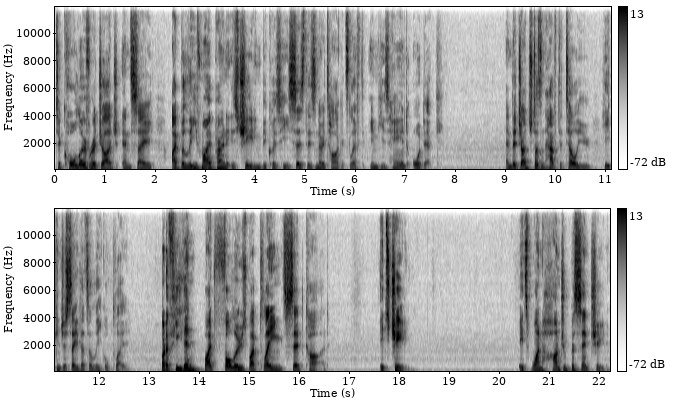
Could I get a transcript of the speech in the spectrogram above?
to call over a judge and say, I believe my opponent is cheating because he says there's no targets left in his hand or deck. And the judge doesn't have to tell you, he can just say that's a legal play. But if he then by follows by playing said card, it's cheating. It's 100% cheating.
